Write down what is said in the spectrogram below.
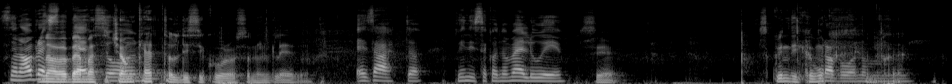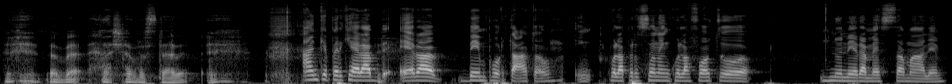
Se no avresti No, vabbè, ma detto... se c'è un kettle di sicuro sono inglese. Esatto. Quindi secondo me lui. Sì. Quindi comunque... Boh, non... Vabbè, lasciamo stare. Anche perché era, era ben portato. In- quella persona in quella foto non era messa male.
